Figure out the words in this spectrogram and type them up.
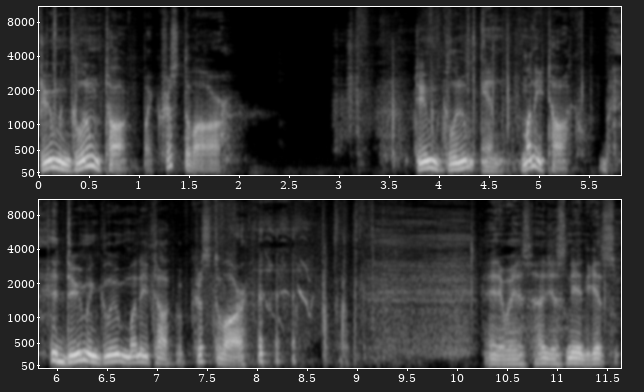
Doom and Gloom Talk by Christopher. Doom, Gloom, and Money Talk. Doom and Gloom Money Talk with Christopher. Anyways, I just need to get some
